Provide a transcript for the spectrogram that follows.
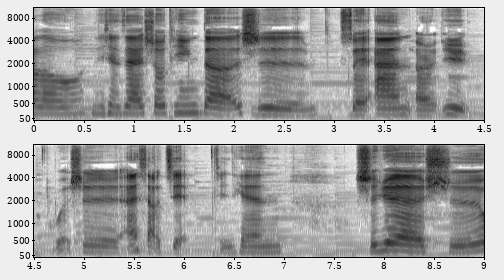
Hello，你现在收听的是《随安而遇》，我是安小姐。今天十月十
